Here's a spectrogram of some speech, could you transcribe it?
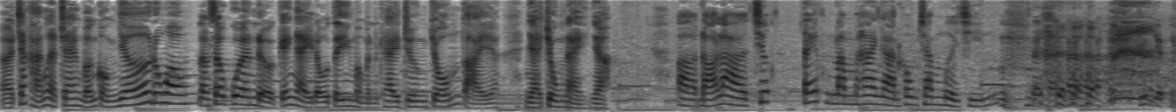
à, chắc hẳn là trang vẫn còn nhớ đúng không? Làm sao quên được cái ngày đầu tiên mà mình khai trương trốn tại nhà chung này nhỉ à, đó là trước Tết năm 2019 Trước dịch.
